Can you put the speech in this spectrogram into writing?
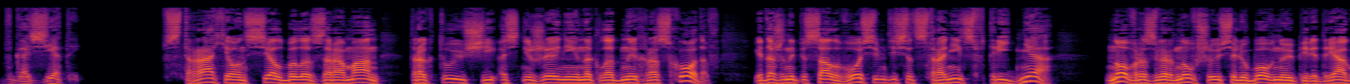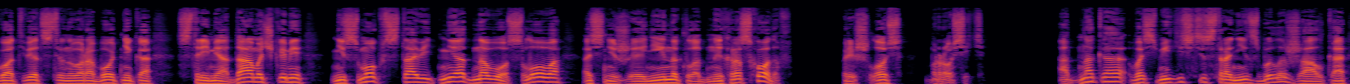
в газеты. В страхе он сел было за роман, трактующий о снижении накладных расходов, и даже написал 80 страниц в три дня, но в развернувшуюся любовную передрягу ответственного работника с тремя дамочками не смог вставить ни одного слова о снижении накладных расходов. Пришлось бросить. Однако 80 страниц было жалко,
